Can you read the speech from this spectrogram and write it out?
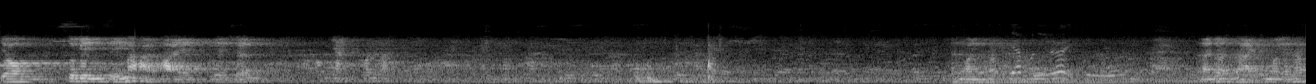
โยมสุบินศรีมหาภัยเรียนเชิญมัน มาเลยครับแยบมานี่เลยรายยดจ่ายทุกมาเลยครับ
